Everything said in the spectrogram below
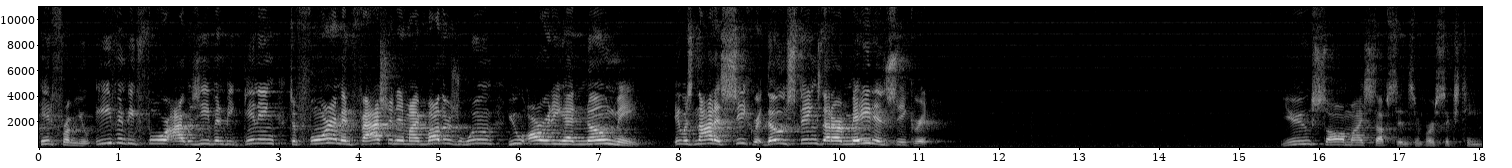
hid from you. Even before I was even beginning to form and fashion in my mother's womb, you already had known me. It was not a secret. Those things that are made in secret, You saw my substance in verse 16.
